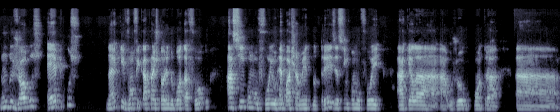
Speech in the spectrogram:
um dos jogos épicos né, que vão ficar para a história do Botafogo, assim como foi o rebaixamento do 13, assim como foi aquela a, o jogo contra a,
